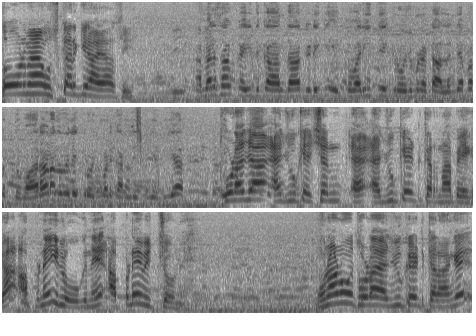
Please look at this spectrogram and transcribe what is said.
ਤੋਂ ਹੁਣ ਮੈਂ ਉਸ ਕਰਕੇ ਆਇਆ ਸੀ। ਐਮਐਲਏ ਸਾਹਿਬ ਕਈ ਦੁਕਾਨਦਾਰ ਜਿਹੜੇ ਕਿ ਇੱਕ ਵਾਰੀ ਤੇ ਕਰੋਚਮੈਂਟ ਹਟਾ ਲੈਂਦੇ ਆ ਪਰ ਦੁਬਾਰਾ ਉਹਨਾਂ ਦੇ ਵੇਲੇ ਕਰੋਚਮੈਂਟ ਕਰ ਲਈ ਜਾਂਦੀ ਆ। ਥੋੜਾ ਜਿਹਾ ਐਜੂਕੇਸ਼ਨ ਐਜੂਕੇਟ ਕਰਨਾ ਪਏਗਾ। ਆਪਣੇ ਹੀ ਲੋਕ ਨੇ ਆਪਣੇ ਵਿੱਚੋਂ ਨੇ। ਉਹਨਾਂ ਨੂੰ ਥੋੜਾ ਐਜੂਕੇਟ ਕਰਾਂਗੇ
